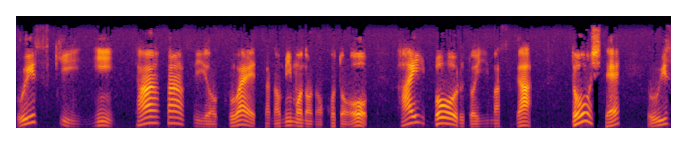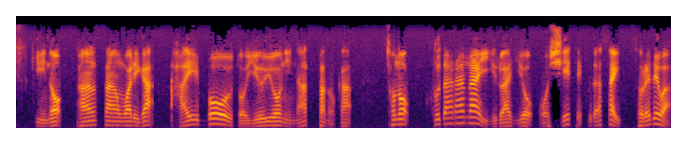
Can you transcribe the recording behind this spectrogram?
ウイスキーに炭酸水を加えた飲み物のことをハイボールと言いますが、どうしてウイスキーの炭酸割りがハイボールというようになったのか、そのくだらない由来を教えてください。それでは、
